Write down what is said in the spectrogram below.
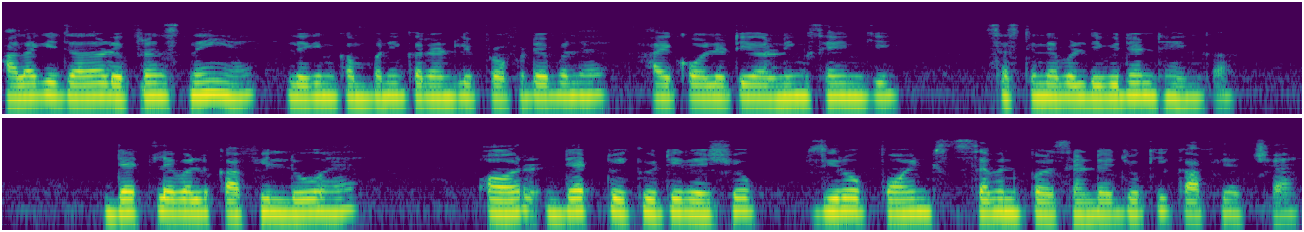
हालाँकि ज़्यादा डिफरेंस नहीं है, लेकिन कंपनी करेंटली प्रॉफिटेबल है हाई क्वालिटी अर्निंग्स है इनकी सस्टेनेबल डिविडेंड है इनका। डेट लेवल काफ़ी लो है और debt to equity ratio 0.7 percent है, जो कि काफ़ी अच्छा है।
